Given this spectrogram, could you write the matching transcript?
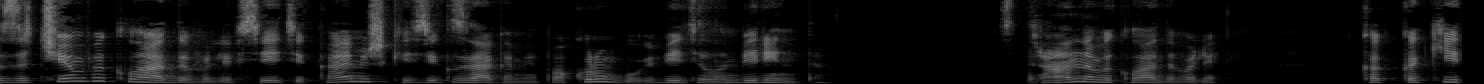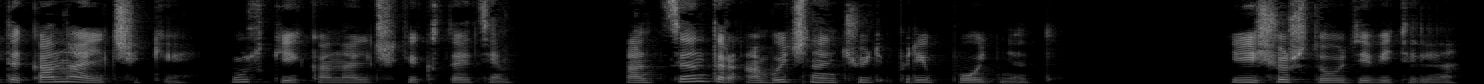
Зачем выкладывали все эти камешки зигзагами по кругу в виде лабиринта? Странно выкладывали, как какие-то канальчики, узкие канальчики, кстати, а центр обычно чуть приподнят. И еще что удивительно,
